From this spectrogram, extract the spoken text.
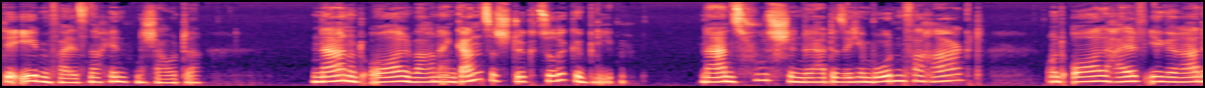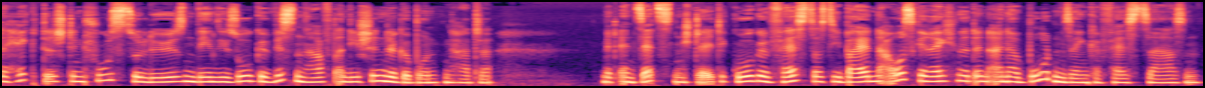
der ebenfalls nach hinten schaute. Nan und Orl waren ein ganzes Stück zurückgeblieben. Nans Fußschindel hatte sich im Boden verhakt, und Orl half ihr gerade hektisch, den Fuß zu lösen, den sie so gewissenhaft an die Schindel gebunden hatte. Mit Entsetzen stellte Gurgel fest, dass die beiden ausgerechnet in einer Bodensenke festsaßen.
